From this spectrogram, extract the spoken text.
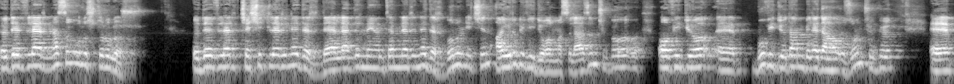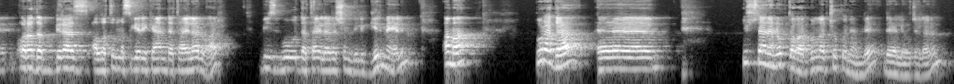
Ödevler nasıl oluşturulur? Ödevler çeşitleri nedir? Değerlendirme yöntemleri nedir? Bunun için ayrı bir video olması lazım. Çünkü o, o video e, bu videodan bile daha uzun. Çünkü e, orada biraz anlatılması gereken detaylar var. Biz bu detaylara şimdilik girmeyelim. Ama burada e, üç tane nokta var. Bunlar çok önemli değerli hocalarım.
